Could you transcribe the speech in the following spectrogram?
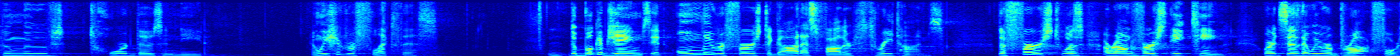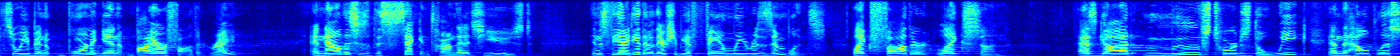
who moves toward those in need. And we should reflect this. The book of James, it only refers to God as Father three times. The first was around verse 18, where it says that we were brought forth. So we've been born again by our Father, right? And now this is the second time that it's used. And it's the idea that there should be a family resemblance, like father, like son. As God moves towards the weak and the helpless,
